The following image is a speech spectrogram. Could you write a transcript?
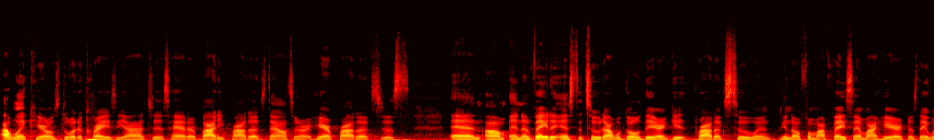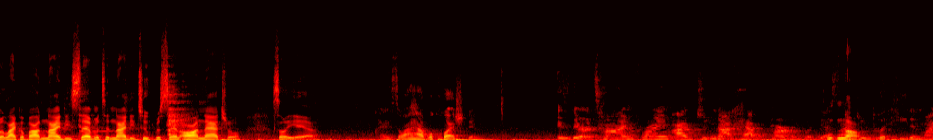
I went Carol's daughter crazy. I just had her body products down to her hair products, just and um, and Aveda Institute. I would go there and get products too, and you know for my face and my hair because they were like about 97 to 92 percent all natural. So yeah. Okay, so I have a question. Is there a time frame? I do not have a perm, but yes, No. I do put heat in my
